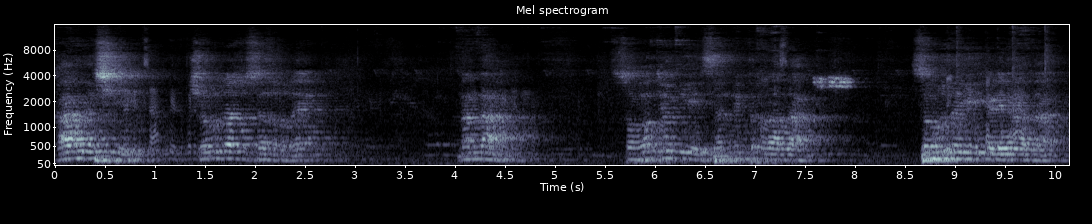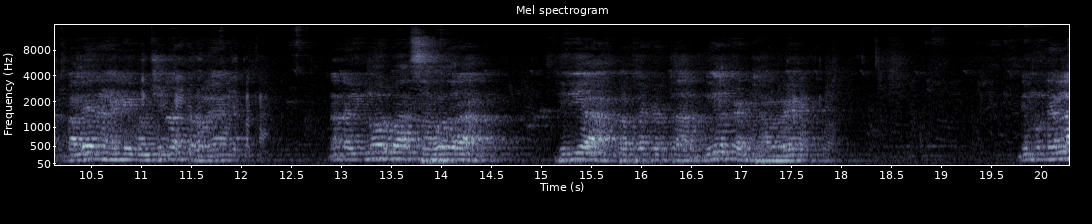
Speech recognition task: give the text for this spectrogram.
ಕಾರ್ಯದರ್ಶಿ ಶಿವರಾಜ ಸರ್ ಅವರೇ, ನನ್ನ ಸಹೋದ್ಯೋಗಿ ಸನ್ಮಿತ್ರರಾದ ಸಹೃದಯಿ ಕಡೆಯಾದ ಬಲೇನಹಳ್ಳಿ ಮಂಜುನಾಥ್ ಅವರೇ, ನನ್ನ ಇನ್ನೋರ್ವ ಸಹೋದರ ಹಿರಿಯ ಪತ್ರಕರ್ತ ನೀಲಕಂಠ ಅವರೇ. ನಿಮ್ಮನ್ನೆಲ್ಲ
